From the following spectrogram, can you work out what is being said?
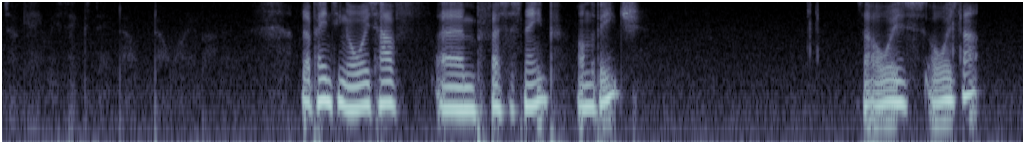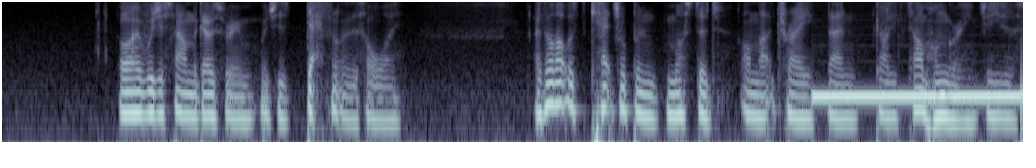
It's okay, we fixed it. Don't, don't worry about it. Does that painting always have um, Professor Snape on the beach? Is that always always that? Or have we just found the ghost room, which is definitely this hallway? I thought that was ketchup and mustard on that tray then. God, you can tell I'm hungry. Jesus.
